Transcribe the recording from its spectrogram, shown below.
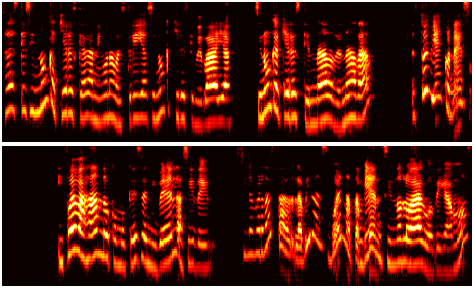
¿sabes qué? Si nunca quieres que haga ninguna maestría, si nunca quieres que me vaya, si nunca quieres que nada de nada, estoy bien con eso. Y fue bajando como que ese nivel así de, si la verdad está, la vida es buena también, si no lo hago, digamos.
